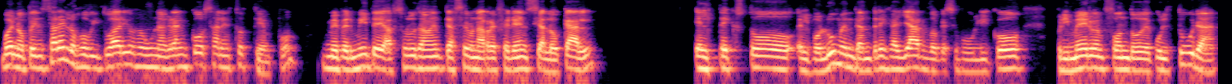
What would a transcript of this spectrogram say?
bueno, pensar en los obituarios es una gran cosa en estos tiempos. Me permite absolutamente hacer una referencia local. El texto, el volumen de Andrés Gallardo, que se publicó primero en Fondo de Cultura,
